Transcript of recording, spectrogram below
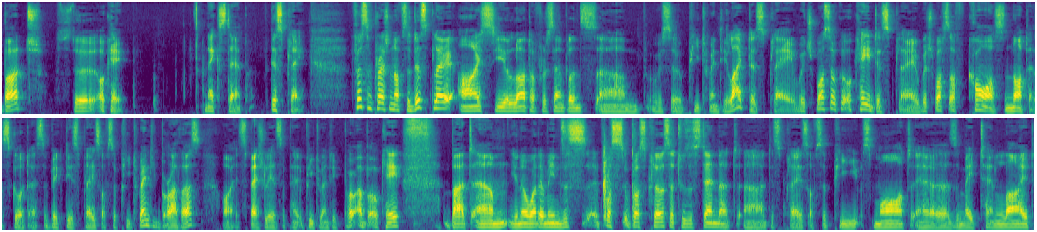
but still okay. Next step, display. First impression of the display, I see a lot of resemblance um, with the P20 Lite display, which was an okay display, which was of course not as good as the big displays of the P20 brothers, or especially as the P20 Pro. Uh, okay, but um, you know what I mean. This it was it was closer to the standard uh, displays of the P Smart, uh, the Mate 10 Lite,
